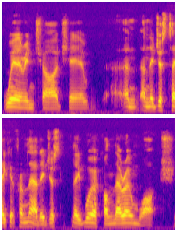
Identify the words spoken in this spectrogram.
we're in charge here, and and they just take it from there. They just they work on their own watch,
